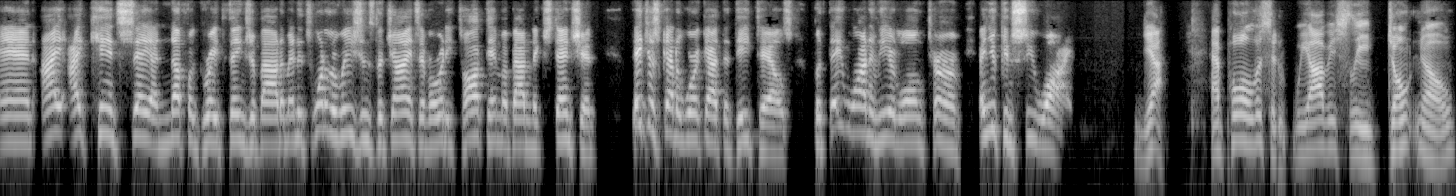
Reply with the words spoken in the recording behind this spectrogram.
And I, I can't say enough of great things about him. And it's one of the reasons the Giants have already talked to him about an extension. They just got to work out the details, but they want him here long term. And you can see why. Yeah. And Paul, listen, we obviously don't know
